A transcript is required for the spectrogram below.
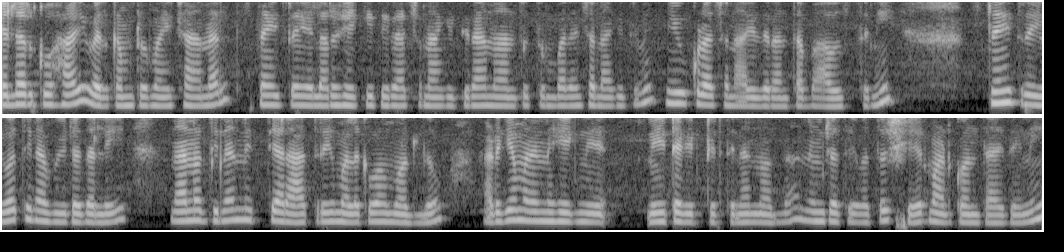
ಎಲ್ಲರಿಗೂ hi, welcome to my channel. ಸ್ನೇಹಿತರೆ, ಎಲ್ಲರೂ ಹೇಗಿದ್ದೀರಾ? ಚೆನ್ನಾಗಿದ್ದೀರಾ? ನಾನಂತೂ ತುಂಬಾ ಚೆನ್ನಾಗಿದ್ದೀನಿ. ನೀವು ಕೂಡ ಚೆನ್ನಾಗಿದ್ದೀರಾ ಅಂತ ಭಾವಿಸ್ತೀನಿ. ಸ್ನೇಹಿತರೆ, ಇವತ್ತಿನ ವಿಡಿಯೋದಲ್ಲಿ ನಾನು ದಿನನಿತ್ಯ ರಾತ್ರಿ ಮಲಗುವ ಮೊದಲು ಅಡುಗೆ ಮನೆಯನ್ನು ಹೇಗೆ ನೀಟಾಗಿ ಇಟ್ಟಿರ್ತೀನಿ ಅನ್ನೋದನ್ನ ನಿಮ್ಮ ಜೊತೆ ಇವತ್ತು ಶೇರ್ ಮಾಡ್ಕೊತಾ ಇದ್ದೀನಿ.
